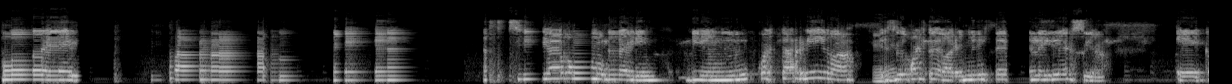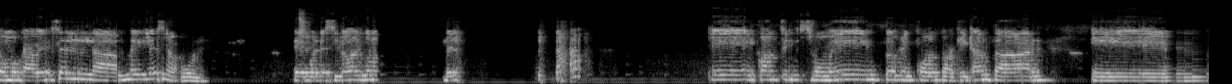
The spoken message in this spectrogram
pues para hacía como que bien, cuesta arriba, he sido parte de varios ministerios de la iglesia eh, como que a veces la misma iglesia pone, eh, por decirlo de alguna manera, eh, en cuanto a instrumentos, en cuanto a qué cantar, hay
